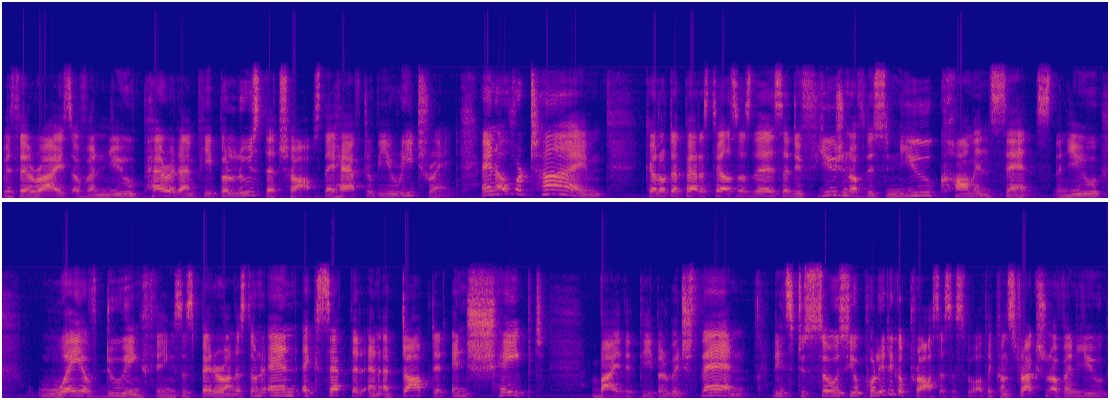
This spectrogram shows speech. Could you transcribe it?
With the rise of a new paradigm, people lose their jobs. They have to be retrained. And over time, Carlota Perez tells us there is a diffusion of this new common sense, the new way of doing things is better understood and accepted and adopted and shaped by the people, which then leads to socio-political process as well, the construction of a new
